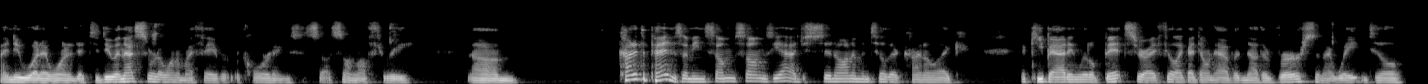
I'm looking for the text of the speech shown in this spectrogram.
I knew what I wanted it to do. And that's sort of one of my favorite recordings. It's a song off three. Um, kind of depends. I mean, some songs, yeah, I just sit on them until they're kind of like I keep adding little bits, or I feel like I don't have another verse, and I wait until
